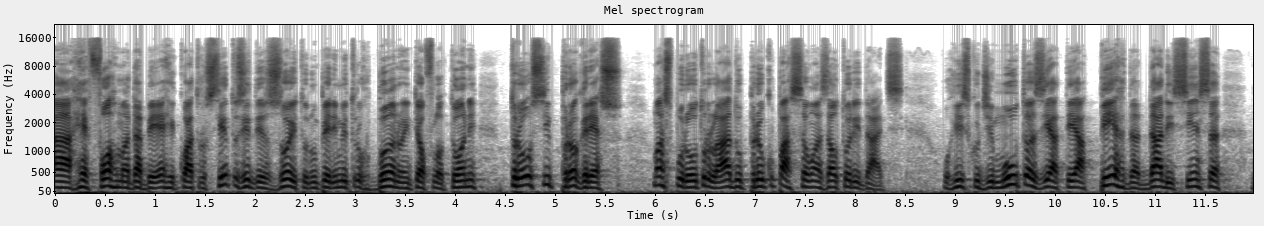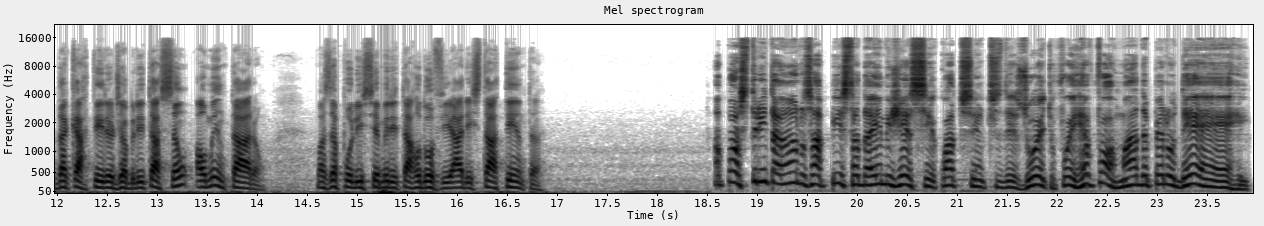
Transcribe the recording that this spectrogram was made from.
A reforma da BR-418 no perímetro urbano em Teoflotone trouxe progresso, mas, por outro lado, preocupação às autoridades. O risco de multas e até a perda da licença da carteira de habilitação aumentaram. Mas a Polícia Militar Rodoviária está atenta. Após 30 anos, a pista da MGC 418 foi reformada pelo DER.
